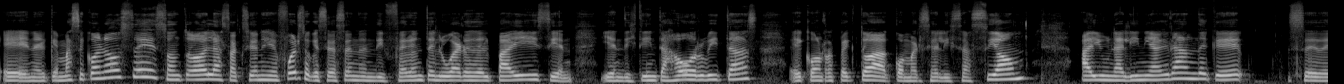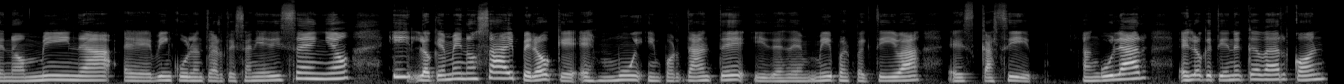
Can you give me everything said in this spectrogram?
en el que más se conoce son todas las acciones y esfuerzos que se hacen en diferentes lugares del país y en, y en distintas órbitas con respecto a comercialización. Hay una línea grande que se denomina eh, vínculo entre artesanía y diseño y lo que menos hay, pero que es muy importante y desde mi perspectiva es casi angular, es lo que tiene que ver con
